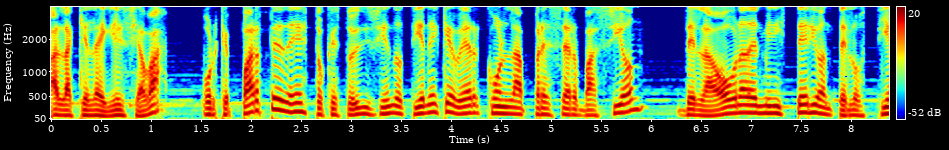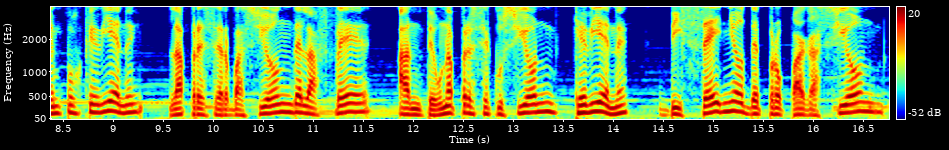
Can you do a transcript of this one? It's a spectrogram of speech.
a la que la iglesia va. Porque parte de esto que estoy diciendo tiene que ver con la preservación de la obra del ministerio ante los tiempos que vienen, la preservación de la fe ante una persecución que viene, diseños de propagación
